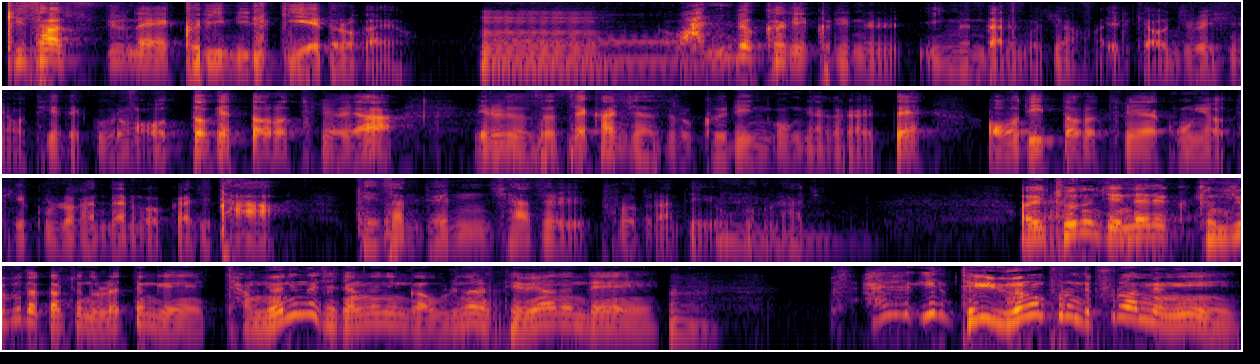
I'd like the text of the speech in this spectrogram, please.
기사 수준의 그린 읽기에 들어가요. 음. 어. 완벽하게 그린을 읽는다는 거죠. 이렇게 undulation이 어떻게 됐고 그럼 어떻게 떨어뜨려야 예를 들어서 second shot으로 그린 공략을 할 때 어디 떨어뜨려야 공이 어떻게 굴러간다는 것까지 다 계산된 샷을 프로들한테 요구를 하죠. 아니, 저는 옛날에 그 경기보다 깜짝 놀랐던 게 작년인가 재작년인가 우리나라 대회하는데 음. 하, 이름 되게 유명한 프로인데 프로 한 명이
